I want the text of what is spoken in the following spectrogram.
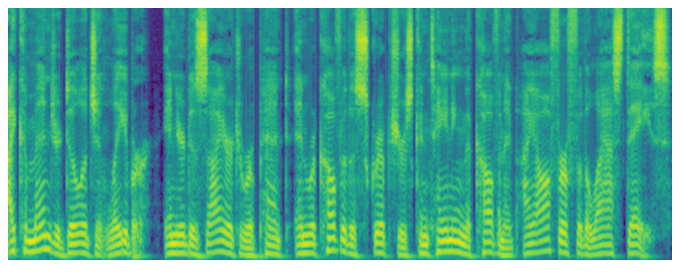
I commend your diligent labor and your desire to repent and recover the scriptures containing the covenant I offer for the last days.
